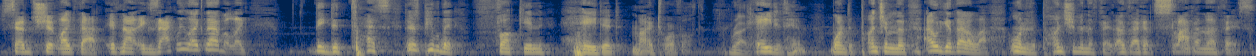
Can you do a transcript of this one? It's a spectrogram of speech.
said shit like that. If not exactly like that, but like they detest. There's people that fucking hated my Torvald. Right. Hated him. Wanted to punch him in the. I would get that a lot. I wanted to punch him in the face. I, I could slap him in the face.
